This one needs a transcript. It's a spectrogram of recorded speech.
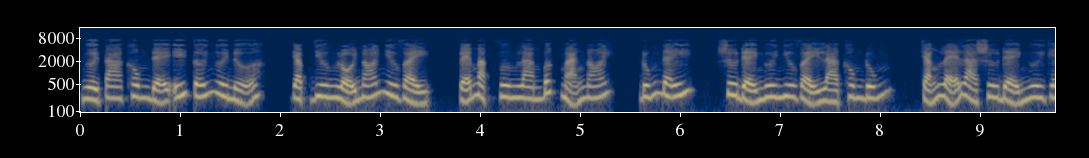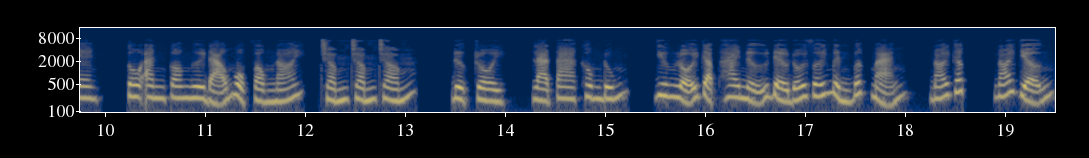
người ta không để ý tới ngươi nữa. Gặp Dương lỗi nói như vậy, vẻ mặt Vương Lam bất mãn nói, đúng đấy, sư đệ ngươi như vậy là không đúng, chẳng lẽ là sư đệ ngươi ghen, Tô Anh con ngươi đảo một vòng nói, chấm chấm chấm, được rồi, là ta không đúng, dương lỗi gặp hai nữ đều đối với mình bất mãn, nói gấp, nói giỡn,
